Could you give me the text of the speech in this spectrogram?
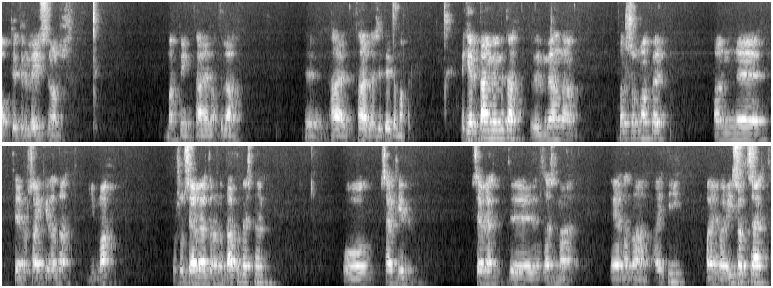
Object Relational Mapping, það er náttúrulega uh, það, er, það er þessi data mapper. En hér er dæmi um þetta, við erum með hann að Thurston mapper hann uh, fer og sækir þetta í map og svo selja þetta á database-num og sækir select uh, það sem er hérna ID, fær eitthvað result set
